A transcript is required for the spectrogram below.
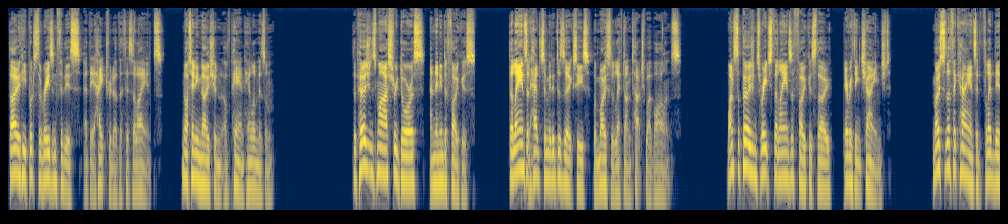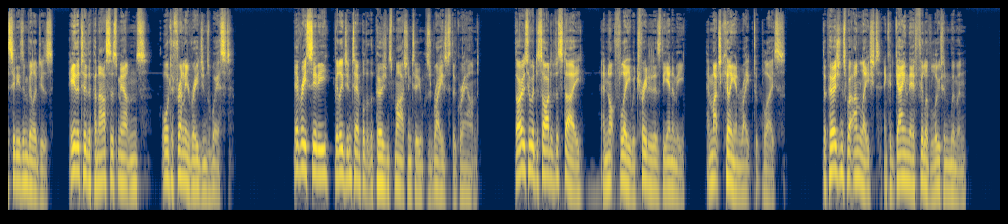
though he puts the reason for this at their hatred of the Thessalians not any notion of pan Hellenism. The Persians marched through Doris and then into Phocis. The lands that had submitted to Xerxes were mostly left untouched by violence. Once the Persians reached the lands of Phocis, though, everything changed. Most of the Phocaeans had fled their cities and villages, either to the Parnassus Mountains or to friendly regions west. Every city, village, and temple that the Persians marched into was razed to the ground. Those who had decided to stay and not flee were treated as the enemy, and much killing and rape took place. The Persians were unleashed and could gain their fill of loot and women.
